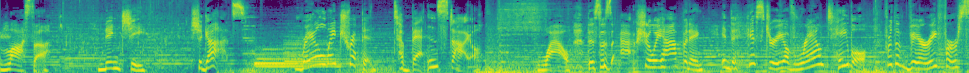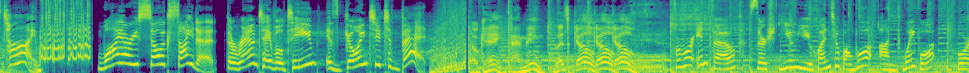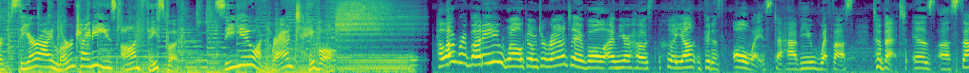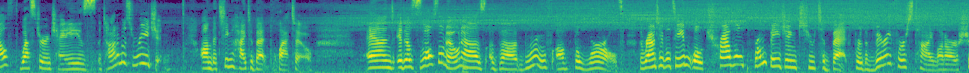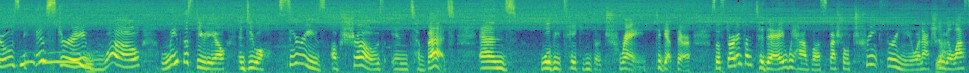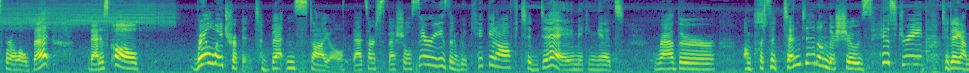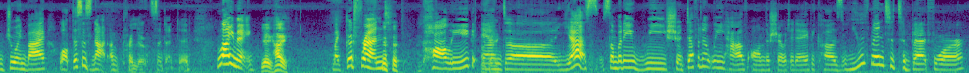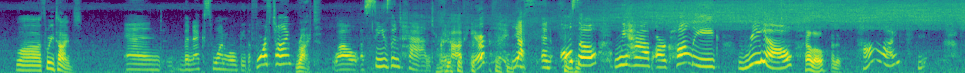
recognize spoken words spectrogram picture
Lhasa, Nyingchi, Shigatse, railway tripping, Tibetan style. Wow, this is actually happening in the history of Round Table for the very first time. Why are you so excited? The Round Table team is going to Tibet. Okay, I'm in. Let's go. Go. Go. For more info, search 英语环球广播 on Weibo or CRI Learn Chinese on Facebook. See you on Round Table. Hello, everybody. Welcome to Roundtable. I'm your host, He Yang. Good as always to have you with us. Tibet is a southwestern Chinese autonomous region on the Qinghai Tibet Plateau. And it is also known as the roof of the world. The Roundtable team will travel from Beijing to Tibet for the very first time on our show's history. Whoa! Leave the studio and do a series of shows in Tibet. And we'll be taking the train to get there. So, starting from today, we have a special treat for you, and actually, Yeah. it'll last for a little bit. That is called Railway Trippin' Tibetan Style. That's our special series, and we kick it off today, making it rather unprecedented on the show's history. Today, I'm joined by, well, this is not unprecedented, Lai Ming Yeah, hi. my good friend, colleague, and uh, yes, somebody we should definitely have on the show today because you've been to Tibet for, Uh, three times. And the next one will be the fourth time. Right. Well, a seasoned hand we have here. yes, and also we have our colleague Rhio. Hello. Hello. Hi.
